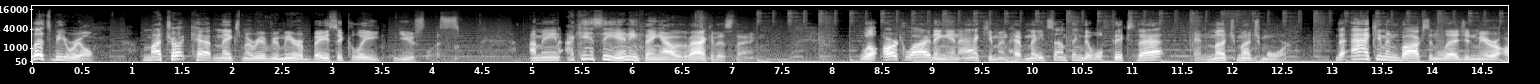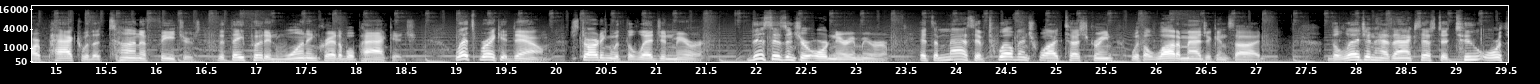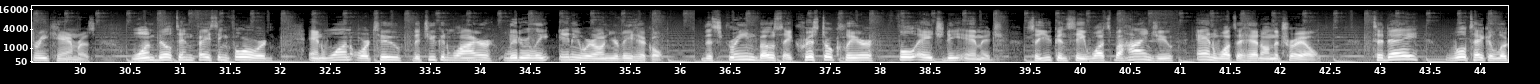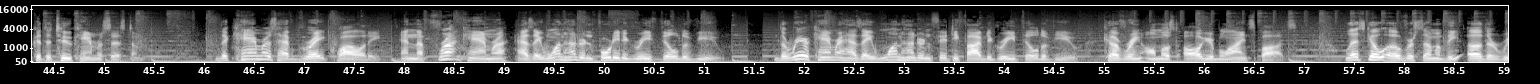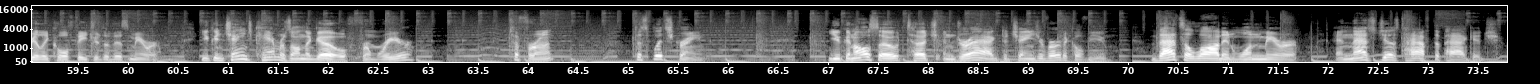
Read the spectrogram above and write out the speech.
Let's be real, my truck cap makes my rearview mirror basically useless. I mean, I can't see anything out of the back of this thing. Well, Arc Lighting and Acumen have made something that will fix that and much, much more. The Acumen Box and Legend mirror are packed with a ton of features that they put in one incredible package. Let's break it down, starting with the Legend mirror. This isn't your ordinary mirror. It's a massive 12 inch wide touchscreen with a lot of magic inside. The Legend has access to two or three cameras, one built in facing forward and one or two that you can wire literally anywhere on your vehicle. The screen boasts a crystal clear full HD image so you can see what's behind you and what's ahead on the trail. Today, we'll take a look at the two camera system. The cameras have great quality, and the front camera has a 140 degree field of view. The rear camera has a 155 degree field of view, covering almost all your blind spots. Let's go over some of the other really cool features of this mirror. You can change cameras on the go from rear to front to split screen. You can also touch and drag to change your vertical view. That's a lot in one mirror, and that's just half the package.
